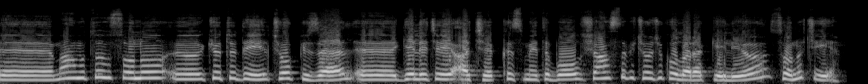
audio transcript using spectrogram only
Ee, Mahmut'un sonu e, kötü değil, çok güzel. Ee, geleceği açık, kısmeti bol, şanslı bir çocuk olarak geliyor. Sonuç iyi.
